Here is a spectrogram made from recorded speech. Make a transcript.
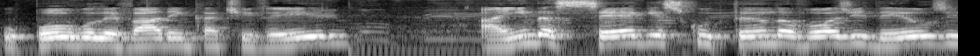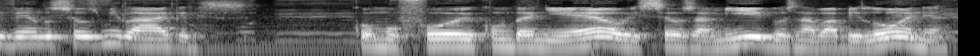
o povo levado em cativeiro ainda segue escutando a voz de Deus e vendo seus milagres como foi com Daniel e seus amigos na Babilônia,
